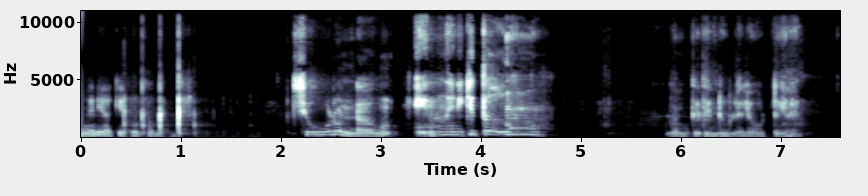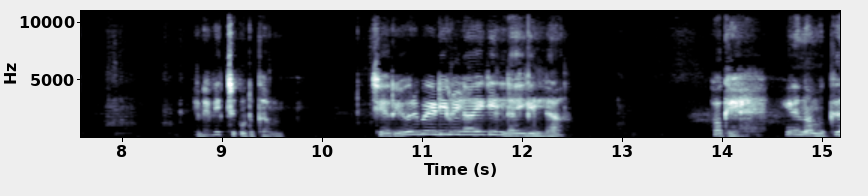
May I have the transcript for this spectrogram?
ഇങ്ങനെ ആക്കി കൊടുക്കണം ചൂടുണ്ടാവും എന്ന് എനിക്ക് തോന്നുന്നു. നമുക്ക് ഇതിന്റെ ഉള്ളിലോട്ട് ഇങ്ങനെ ഇങ്ങനെ വെച്ച് കൊടുക്കാം. ചെറിയൊരു പേടി ഉണ്ടായില്ല ഇല്ലായികില്ല ഓക്കെ ഇനി നമുക്ക്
